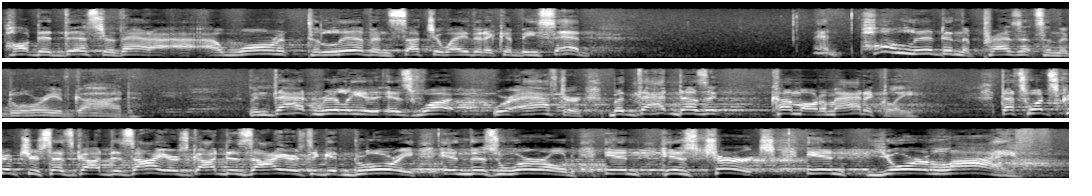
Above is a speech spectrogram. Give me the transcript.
Paul did this or that. I, I want to live in such a way that it could be said, and Paul lived in the presence and the glory of God. I mean, that really is what we're after. But that doesn't come automatically. That's what Scripture says God desires. God desires to get glory in this world, in His church, in your life.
